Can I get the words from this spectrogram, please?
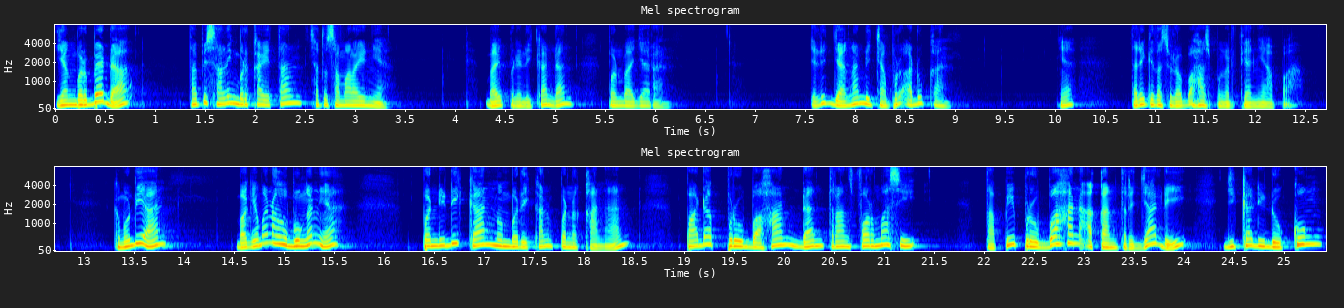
yang berbeda tapi saling berkaitan satu sama lainnya. Baik pendidikan dan pembelajaran. Jadi jangan dicampur adukan. Ya. Tadi kita sudah bahas pengertiannya apa. Kemudian, bagaimana hubungannya? Pendidikan memberikan penekanan pada perubahan dan transformasi. Tapi perubahan akan terjadi jika didukung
